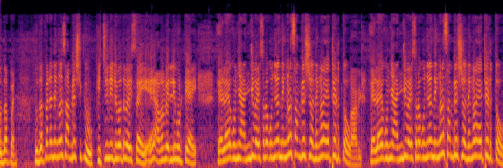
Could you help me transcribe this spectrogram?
ഋതപ്പൻ. ഋതപ്പനെ നിങ്ങൾ സംരക്ഷിക്കൂ. കിച്ചുവിന് ഇരുപത് വയസ്സായി. ഏ, അവൻ വലിയ കുട്ടിയായി. ഇളയ കുഞ്ഞ് അഞ്ച് വയസ്സുള്ള കുഞ്ഞിനെ നിങ്ങൾ സംരക്ഷിച്ചോ? നിങ്ങൾ ഏറ്റെടുത്തോ? ഇളയ കുഞ്ഞ് അഞ്ച് വയസ്സുള്ള കുഞ്ഞിനെ നിങ്ങൾ സംരക്ഷിച്ചോ? നിങ്ങൾ ഏറ്റെടുത്തോ?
